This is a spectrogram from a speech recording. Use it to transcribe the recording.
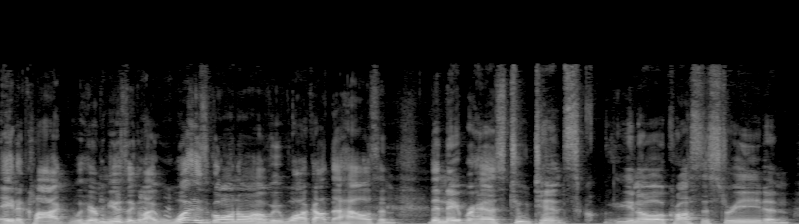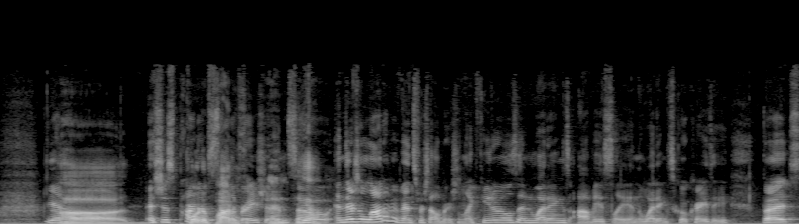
Eight o'clock, we hear music like, "What is going on?" We walk out the house, and the neighbor has two tents, you know, across the street, and Yeah. uh, It's just part of celebration. and- so, yeah. and there's a lot of events for celebration, like funerals and weddings, obviously, and the weddings go crazy. But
